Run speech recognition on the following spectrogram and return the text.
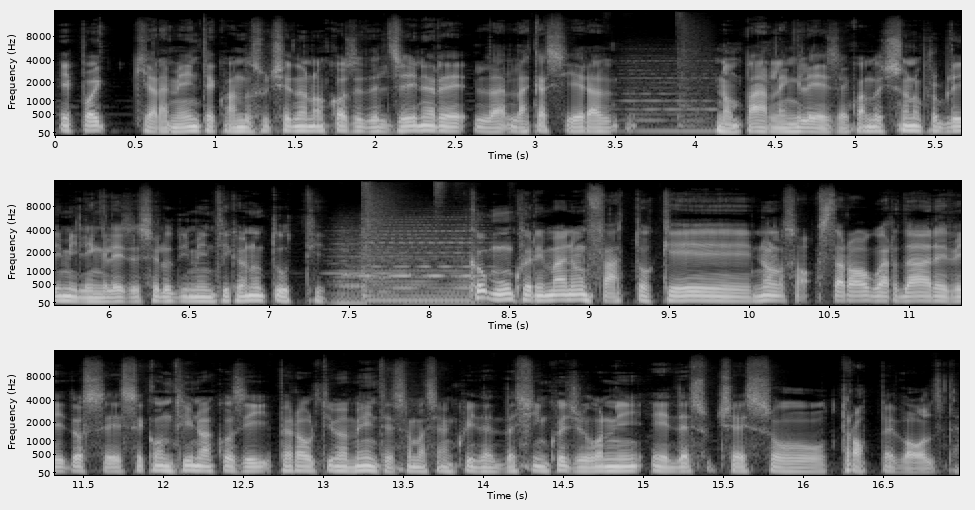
E poi chiaramente quando succedono cose del genere la, la cassiera non parla inglese, quando ci sono problemi l'inglese se lo dimenticano tutti. Comunque rimane un fatto che, non lo so, starò a guardare vedo se, se continua così, però ultimamente insomma siamo qui da, da 5 giorni ed è successo troppe volte.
